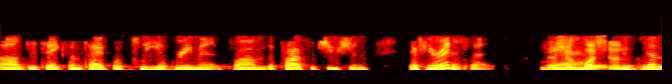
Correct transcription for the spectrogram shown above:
Um, to take some type of plea agreement from the prosecution if you're innocent. Let me ask you a question. gen-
